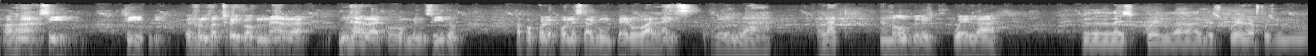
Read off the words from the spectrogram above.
Ajá, sí, sí, pero no te digo nada, nada convencido. ¿A poco le pones algún pero a la escuela, a la noble escuela? La escuela, la escuela, pues mm,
